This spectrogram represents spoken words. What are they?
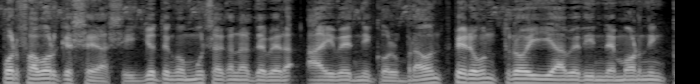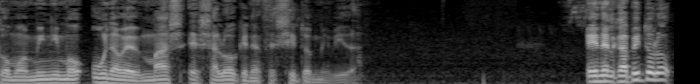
Por favor que sea así, yo tengo muchas ganas de ver a Yvette Nicole Brown, pero un Troy y Abed in the Morning como mínimo una vez más es algo que necesito en mi vida. En el capítulo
